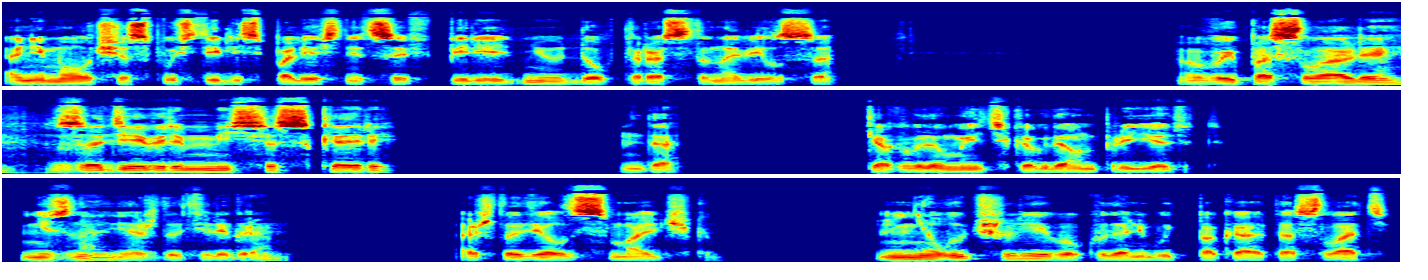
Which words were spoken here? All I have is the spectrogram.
Они молча спустились по лестнице в переднюю, доктор остановился. «Вы послали за деверем миссис Кэрри?» «Да». «Как вы думаете, когда он приедет?» «Не знаю, я жду телеграмм». «А что делать с мальчиком? Не лучше ли его куда-нибудь пока отослать?»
